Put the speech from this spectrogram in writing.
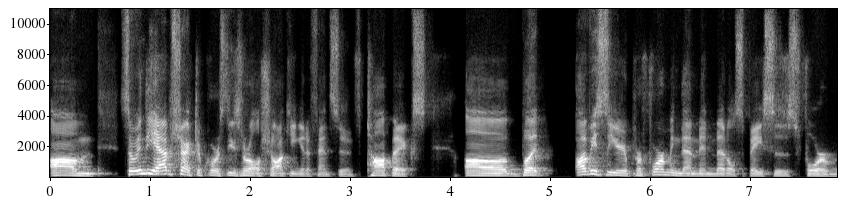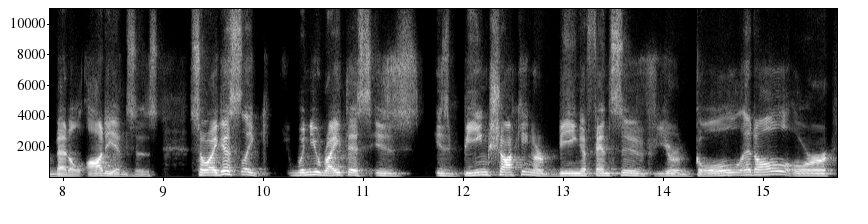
Um, so in the abstract of course these are all shocking and offensive topics. Uh, but obviously you're performing them in metal spaces for metal audiences. So i guess like when you write this is is being shocking or being offensive your goal at all? Or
